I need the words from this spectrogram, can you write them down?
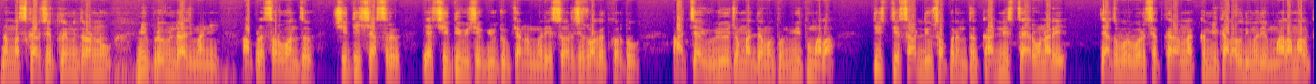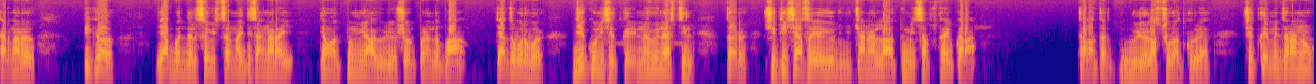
नमस्कार शेतकरी मित्रांनो मी प्रवीण राजमानी. आपलं सर्वांचं शेतीशास्त्र या शेतीविषयक युट्यूब चॅनलमध्ये सहर्ष स्वागत करतो. आजच्या व्हिडिओच्या माध्यमातून मी तुम्हाला तीस ते साठ दिवसापर्यंत काढणीस तयार होणारे त्याचबरोबर शेतकऱ्यांना कमी कालावधीमध्ये मालामाल करणारं पिकं याबद्दल सविस्तर माहिती सांगणार आहे. तेव्हा तुम्ही हा व्हिडिओ शेवटपर्यंत पहा. त्याचबरोबर जे कोणी शेतकरी नवीन असतील तर शेतीशास्त्र या युट्यूब चॅनलला तुम्ही सबस्क्राईब करा. चला तर व्हिडिओला सुरुवात करूयात. शेतकरी मित्रांनो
